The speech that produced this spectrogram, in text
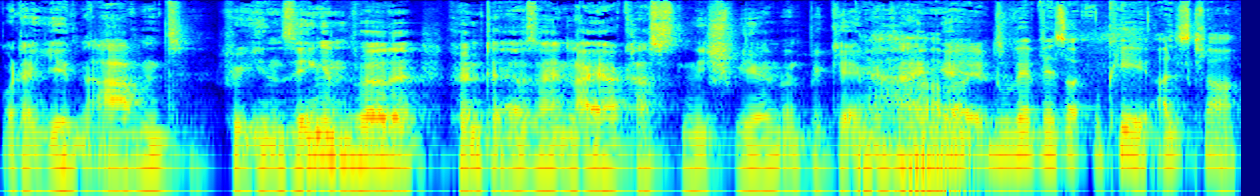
oder jeden Abend für ihn singen würde, könnte er seinen Leierkasten nicht spielen und bekäme ja, kein aber Geld. Du, wer, wer soll, okay, alles klar.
